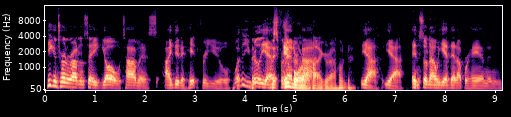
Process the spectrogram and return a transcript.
He can turn around and say, yo, Thomas, I did a hit for you. Whether you The- really asked the for that or immoral not. high ground. Yeah, yeah. And so now he had that upper hand, and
